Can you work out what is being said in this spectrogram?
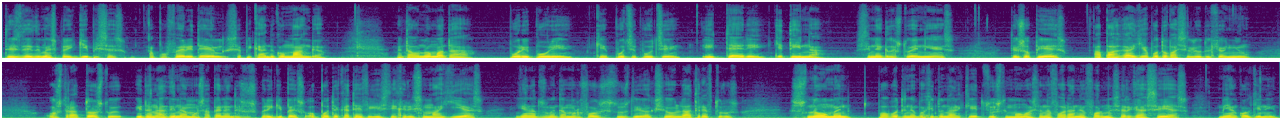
τις δίδυμες πριγκίπισσες, από fairy tale σε πικάντικο μάγκα. Με τα ονόματα Πούρι Πούρι και Πούτσι Πούτσι ή Τέρι και Τίνα στην έκδοση του NES, τις οποίες απαγάγει από το βασίλειο του χιονιού. Ο στρατός του ήταν αδύναμος απέναντι στους πρίγκιπες, οπότε κατέφυγε στη χρήση μαγείας για να τους μεταμορφώσει στους δύο αξιολάτρευτρους snowmen που από την εποχή των arcade τους θυμόμαστε να φοράνε φόρμες εργασίας, μία κόκκινη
